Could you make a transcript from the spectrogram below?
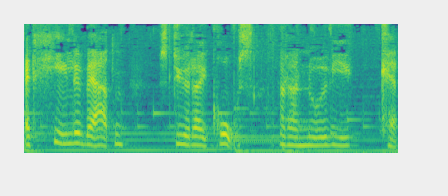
at hele verden styrter i grus, når der er noget, vi ikke kan.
